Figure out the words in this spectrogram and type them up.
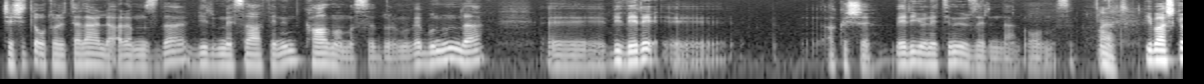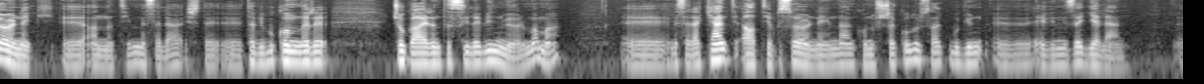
çeşitli otoritelerle aramızda bir mesafenin kalmaması durumu ve bunun da e, bir veri e, akışı, veri yönetimi üzerinden olması. Evet. Bir başka örnek e, anlatayım. Mesela işte e, tabii bu konuları çok ayrıntısıyla bilmiyorum ama e, mesela kent altyapısı örneğinden konuşacak olursak bugün e, evimize gelen e,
